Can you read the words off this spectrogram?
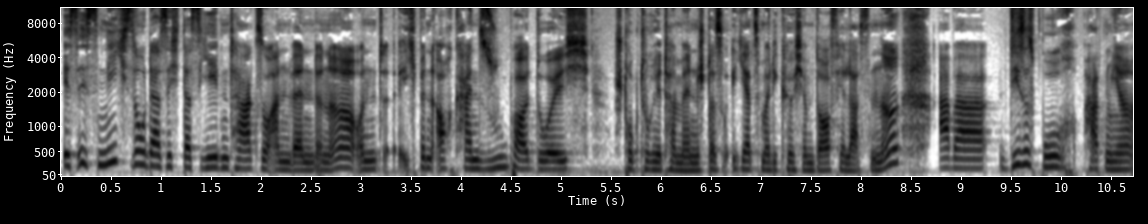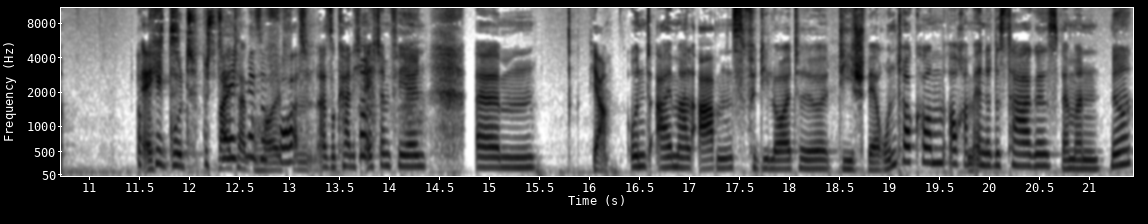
Es ist nicht so, dass ich das jeden Tag so anwende, ne? Und ich bin auch kein super durchstrukturierter Mensch, das jetzt mal die Kirche im Dorf hier lassen, ne? Aber dieses Buch hat mir Okay, echt gut. Bestell weitergeholfen. Also kann ich echt empfehlen. Ähm, ja, und einmal abends für die Leute, die schwer runterkommen, auch am Ende des Tages, wenn man, ne,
